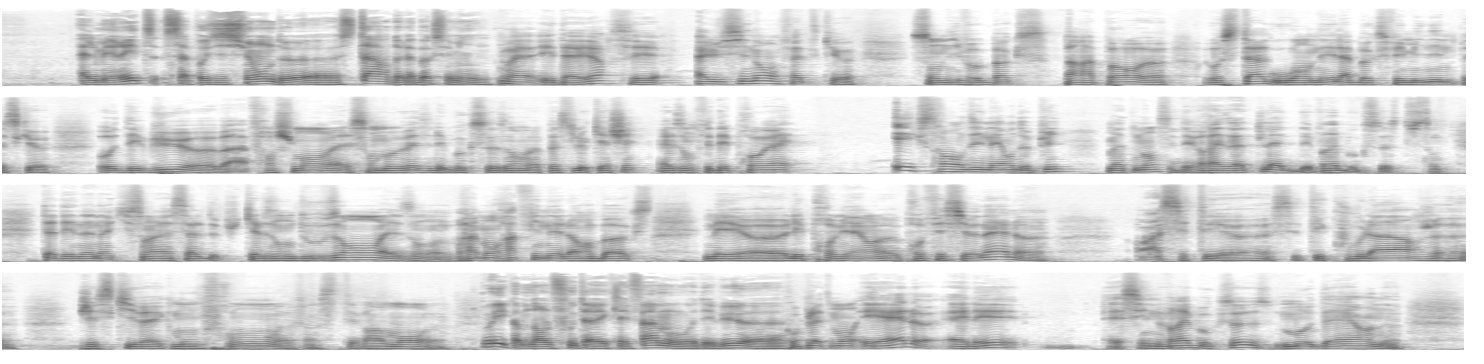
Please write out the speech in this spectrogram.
elle mérite sa position de euh, star de la boxe féminine. Ouais, et d'ailleurs, c'est hallucinant en fait que son niveau boxe par rapport euh, au stade où en est la boxe féminine parce que au début euh, bah franchement elles sont mauvaises les boxeuses hein, on va pas se le cacher. Elles ont fait des progrès extraordinaires depuis. Maintenant c'est des vrais athlètes des vraies boxeuses. Tu sens t'as des nanas qui sont à la salle depuis qu'elles ont 12 ans elles ont vraiment raffiné leur boxe. Mais les premières professionnelles oh, c'était euh, c'était coup large j'esquive avec mon front. Enfin c'était vraiment euh, Oui, comme dans le foot avec les femmes où au début. euh, complètement. Et elle elle est c'est une vraie boxeuse moderne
